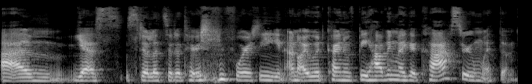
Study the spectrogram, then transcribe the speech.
Um, yes, still at sort of 13, 14. And I would kind of be having like a classroom with them.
